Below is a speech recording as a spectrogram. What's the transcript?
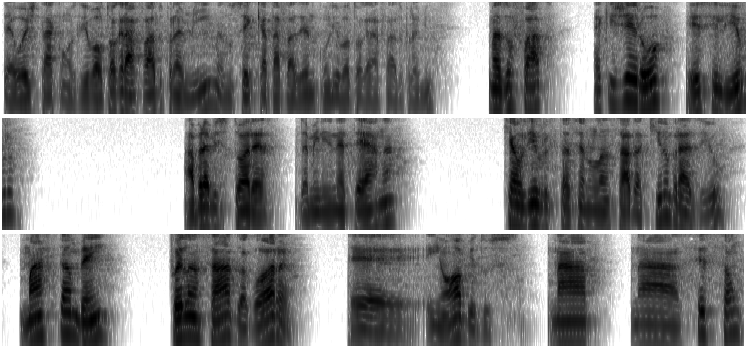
Até hoje está com os livros autografados para mim, mas não sei o que ela está fazendo com o livro autografado para mim. Mas o fato é que gerou esse livro, A Breve História da Menina Eterna, que é o livro que está sendo lançado aqui no Brasil, mas também foi lançado agora é, em Óbidos na, na sessão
